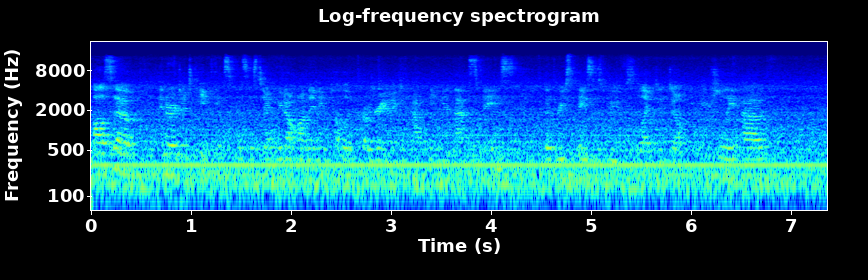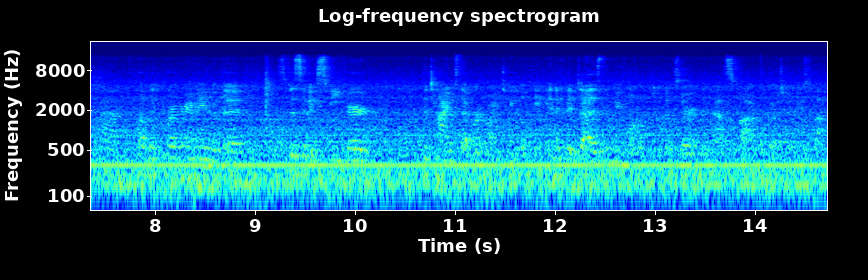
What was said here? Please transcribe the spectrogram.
Also, in order to keep things consistent, we don't want any public programming happening in that space. The three spaces we've selected don't usually have um, public programming with a specific speaker, the times that we're going to be looking. And if it does, then we won't observe in that spot, we'll go to a new spot.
